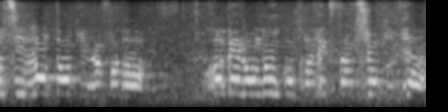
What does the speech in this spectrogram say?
aussi longtemps qu'il le faudra. Rebellons-nous contre l'extinction qui vient.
